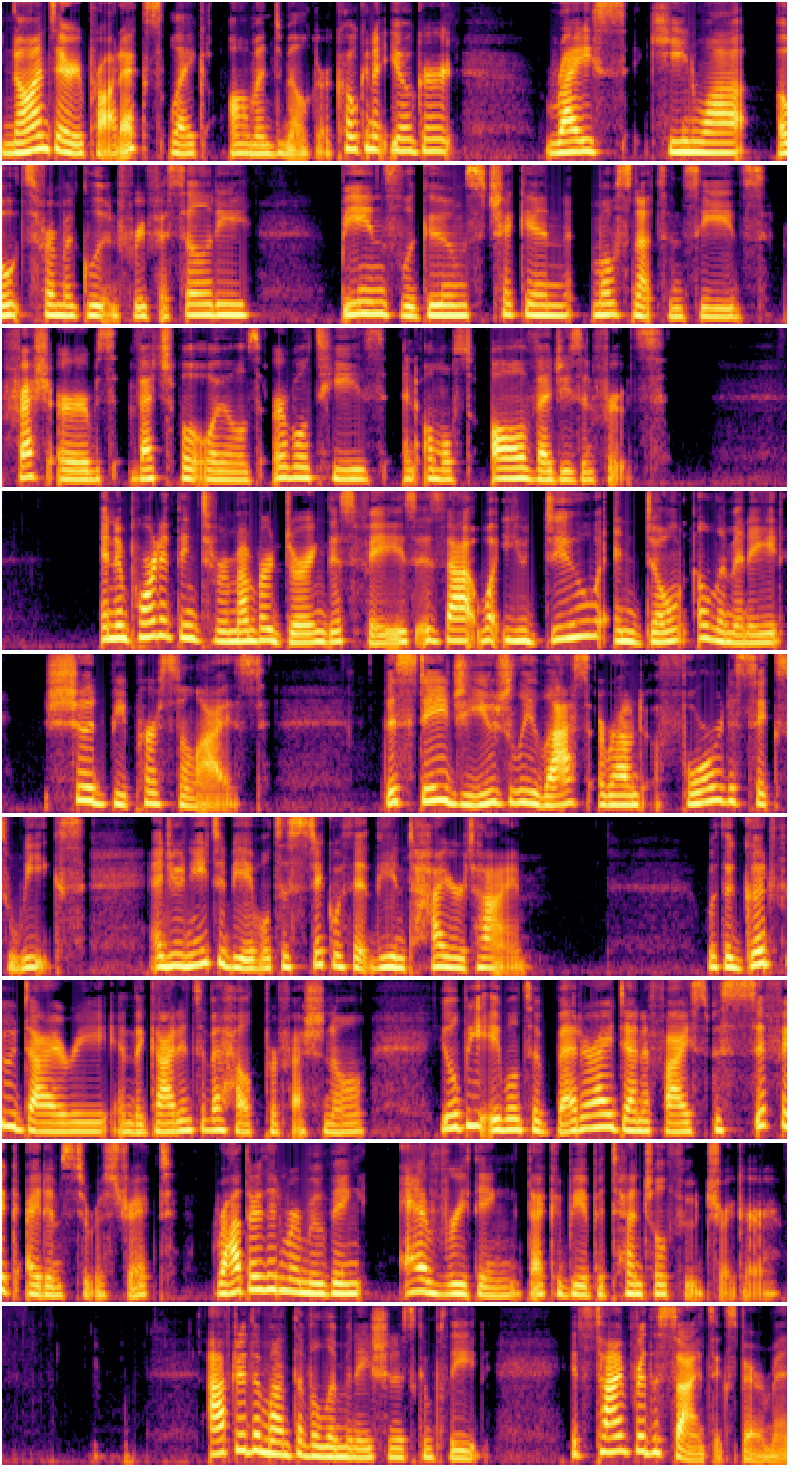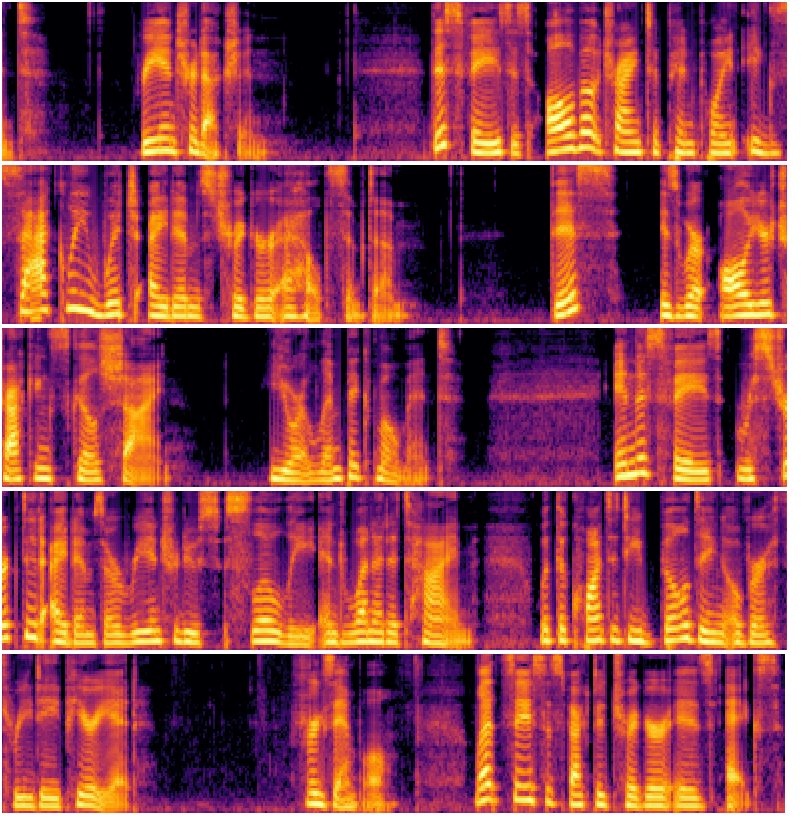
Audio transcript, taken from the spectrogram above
non dairy products like almond milk or coconut yogurt, rice, quinoa, oats from a gluten free facility, beans, legumes, chicken, most nuts and seeds, fresh herbs, vegetable oils, herbal teas, and almost all veggies and fruits. An important thing to remember during this phase is that what you do and don't eliminate should be personalized. This stage usually lasts around four to six weeks, and you need to be able to stick with it the entire time. With a good food diary and the guidance of a health professional, you'll be able to better identify specific items to restrict rather than removing everything that could be a potential food trigger. After the month of elimination is complete, it's time for the science experiment reintroduction. This phase is all about trying to pinpoint exactly which items trigger a health symptom. This is where all your tracking skills shine your Olympic moment. In this phase, restricted items are reintroduced slowly and one at a time, with the quantity building over a three day period. For example, let's say a suspected trigger is eggs.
